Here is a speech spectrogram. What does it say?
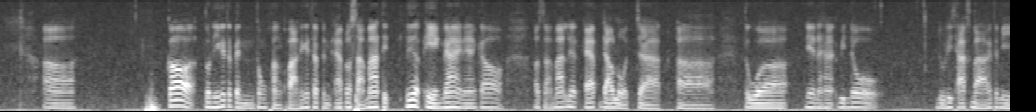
8.1อ่าก็ตัวนี้ก็จะเป็นตรงขวางขวานี่ก็จะเป็นแอป เราสามารถติดเลือกเองได้นะ ก็เราสามารถเลือกแอปดาวน์โหลดจากตัว เนี่ยนะฮะ Windows ดูที่ Taskbar ก็จะมี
